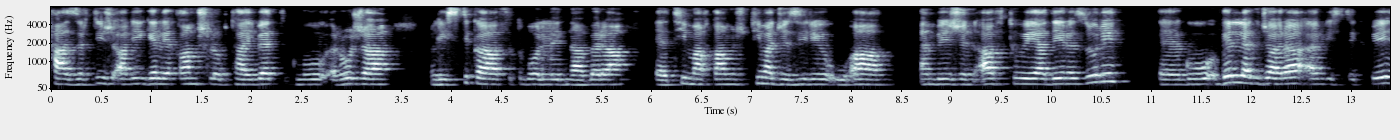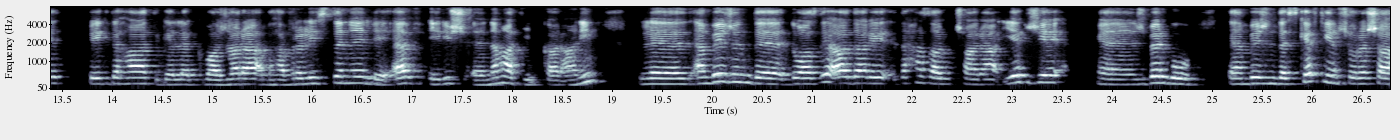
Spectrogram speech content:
hazirtî ji alî gelê Qamişlo bi taybet ku roja lîstika futbolê di navbera tîma Qamiş, tîma Cezîrê û a em bêjin a fitûyê ya Dêrezorê ku gelek cara ev lîstik bê Pêk dihat gelek bajara bi hev re lîstin lê ev êrîş nehatî bikaranîn. Li em bêjin di duwazdeh adarê du hezar û çar a yek jê ji ber ku em bêjin destkeftiyên şoreşa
